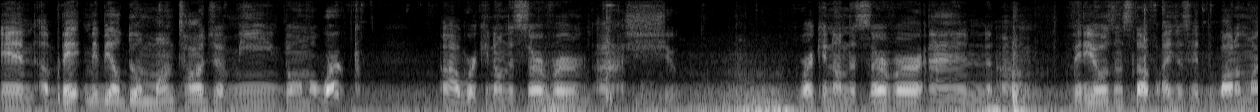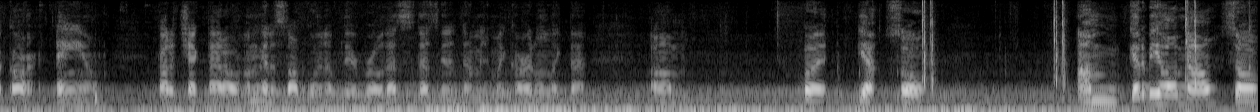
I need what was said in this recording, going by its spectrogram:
in a bit. Maybe I'll do a montage of me doing my work. uh, working on the server. Ah, shoot. Working on the server and um, videos and stuff. I just hit the bottom of my car. Damn. Gotta check that out. I'm gonna stop going up there, bro. That's that's gonna damage my car. I don't like that. Um, but yeah, so I'm gonna be home now. So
